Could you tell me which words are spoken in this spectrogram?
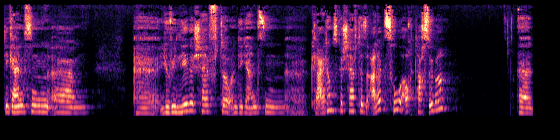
die ganzen ähm, äh, Juweliergeschäfte und die ganzen äh, Kleidungsgeschäfte sind alle zu, auch tagsüber. Äh,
